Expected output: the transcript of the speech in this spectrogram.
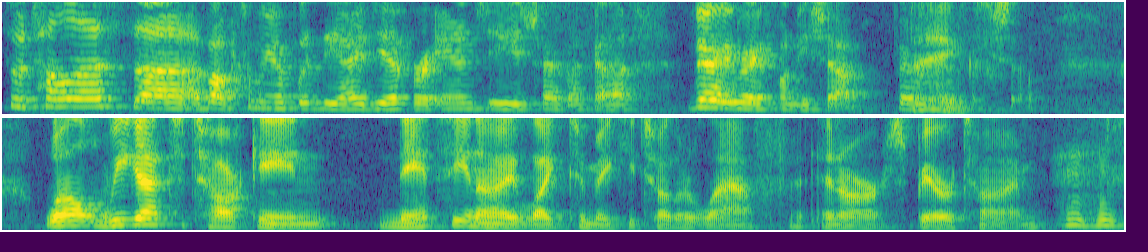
So tell us uh, about coming up with the idea for Angie Tribeca. Very, very funny show. Very, Thanks. very funny show. Well, we got to talking. Nancy and I like to make each other laugh in our spare time.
